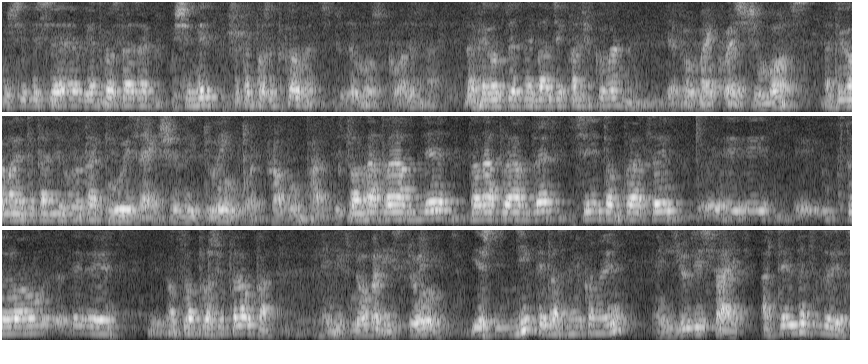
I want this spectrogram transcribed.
musimy się, w sytuacjach musimy się podporządkować. to the most qualified. Dlatego, kto jest najbardziej kwalifikowany. Therefore, my question was, Dlatego moje pytanie było takie. who is actually doing what Prabhupada did To for us? naprawdę, to naprawdę czyni tą pracę, y, y, y, którą, y, y, o którą prosił Prabhupada. And if nobody is doing it, Jeśli nikt tej pracy nie wykonuje, and you decide, a ty zdecydujesz,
